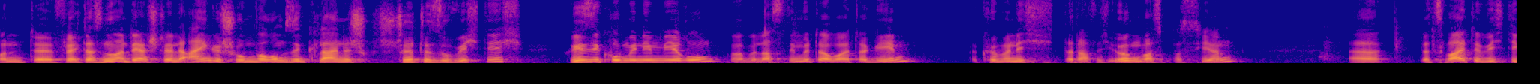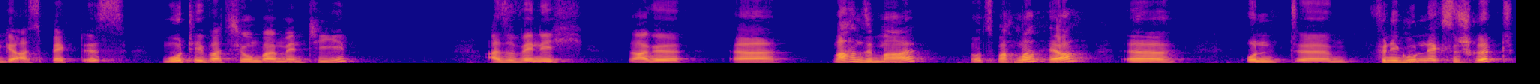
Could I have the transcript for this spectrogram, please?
Und äh, vielleicht das nur an der Stelle eingeschoben. Warum sind kleine Schritte so wichtig? Risikominimierung, ja, wir lassen die Mitarbeiter gehen, da, können wir nicht, da darf nicht irgendwas passieren. Äh, der zweite wichtige Aspekt ist Motivation beim Mentee. Also wenn ich sage, äh, machen Sie mal, los, mach mal, ja, äh, und äh, für den guten nächsten Schritt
